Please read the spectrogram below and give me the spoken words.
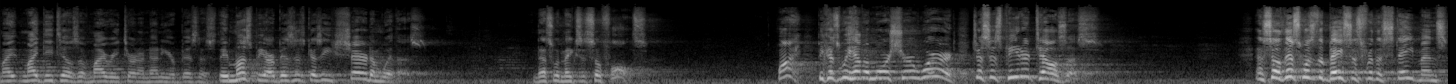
my, my details of my return are none of your business, they must be our business because he shared them with us. That's what makes it so false. Why? Because we have a more sure word, just as Peter tells us. And so this was the basis for the statements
